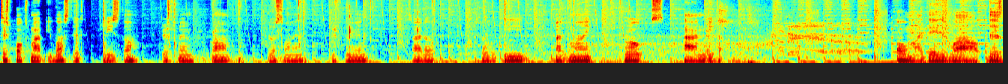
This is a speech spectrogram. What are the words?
This box might be busted. V-Star, Drifloon, Ramp, Line, Drifloon, Side Up, Double D, Magnemite, Ropes, and Vita. Oh my days, wow. There's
